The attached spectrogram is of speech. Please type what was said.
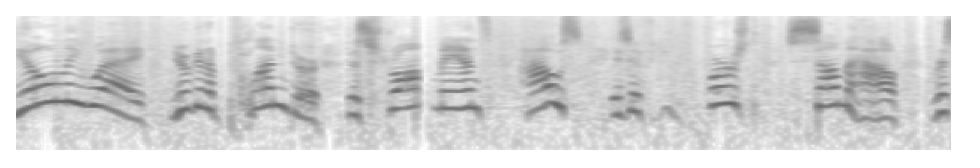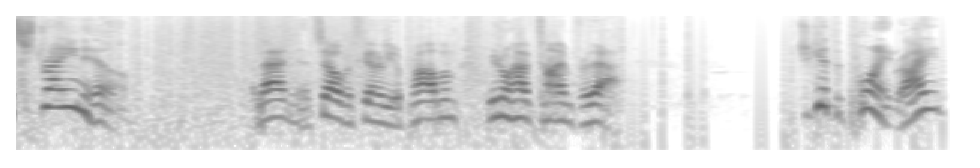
The only way you're going to plunder the strong man's house is if you first somehow restrain him. that in itself is going to be a problem. We don't have time for that. But you get the point, right?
